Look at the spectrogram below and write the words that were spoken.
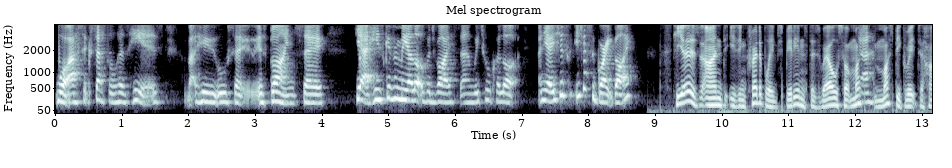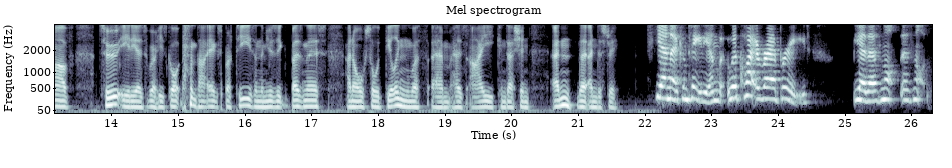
well as successful as he is, but who also is blind. So yeah, he's given me a lot of advice, and we talk a lot. And yeah, he's just he's just a great guy. He is, and he's incredibly experienced as well. So it must Yeah. must be great to have two areas where he's got that expertise in the music business and also dealing with um, his eye condition in the industry. Yeah, no, completely. And we're quite a rare breed. Yeah, there's not there's not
